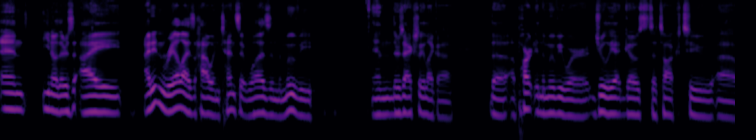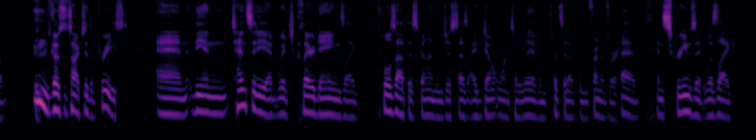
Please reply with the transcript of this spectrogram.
and you know, there's I I didn't realize how intense it was in the movie, and there's actually like a the a part in the movie where Juliet goes to talk to uh, goes to talk to the priest, and the intensity at which Claire Danes like pulls out this gun and just says, "I don't want to live," and puts it up in front of her head and screams it was like,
